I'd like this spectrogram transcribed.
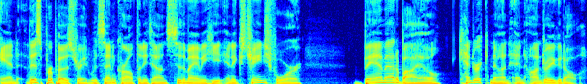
And this proposed trade would send Karl-Anthony Towns to the Miami Heat in exchange for Bam Adebayo, Kendrick Nunn, and Andre Iguodala.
